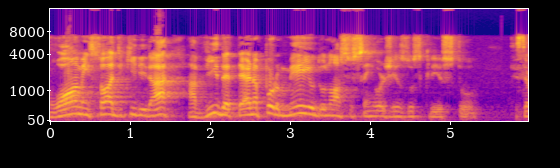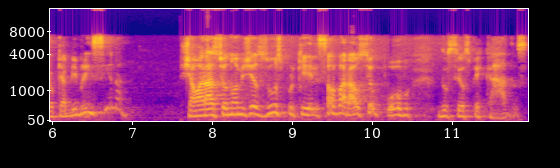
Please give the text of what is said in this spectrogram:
O homem só adquirirá a vida eterna por meio do nosso Senhor Jesus Cristo. Isso é o que a Bíblia ensina. Chamará o seu nome Jesus, porque ele salvará o seu povo dos seus pecados.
